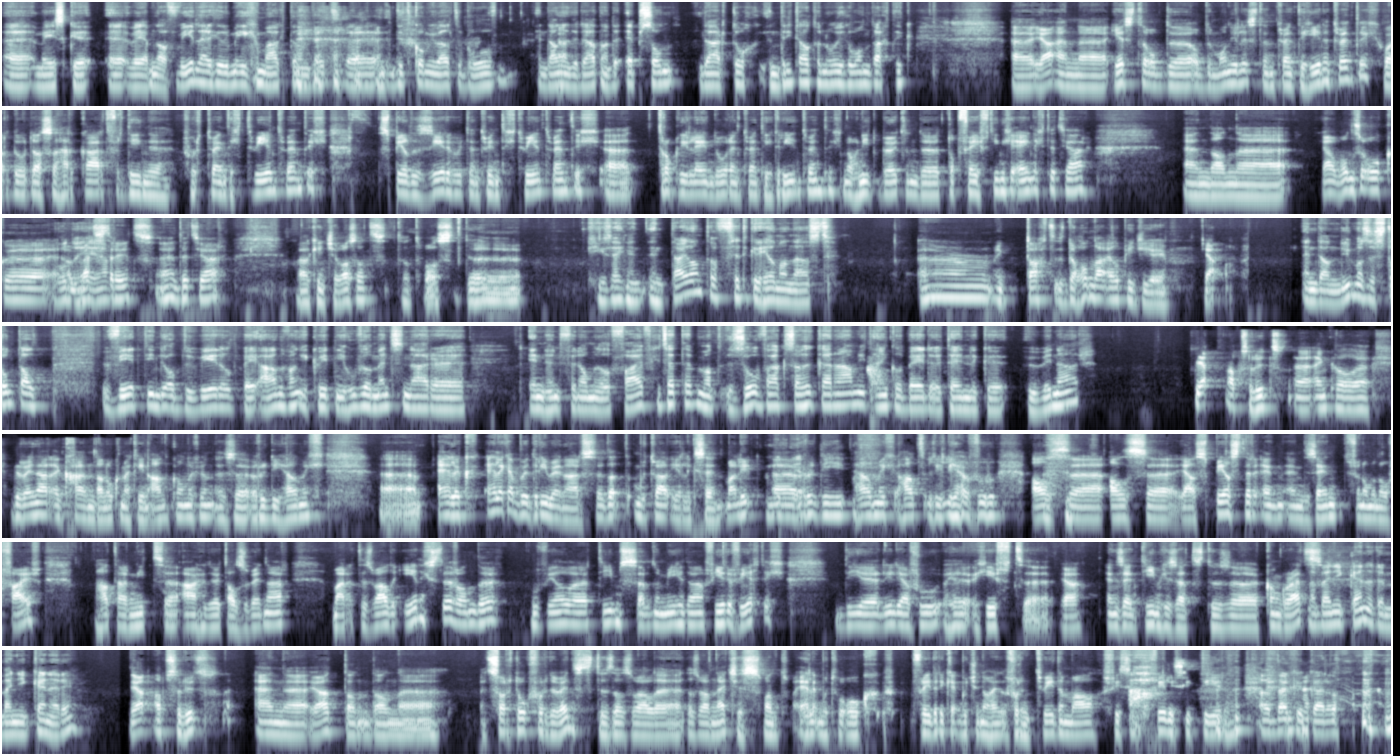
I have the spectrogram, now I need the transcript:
uh, meisje, uh, wij hebben al veel erger meegemaakt dan dit. Uh, dit kom je wel te boven. En dan ja. inderdaad naar de Epson, daar toch een drietal toernooi gewonnen, dacht ik. Ja, en uh, eerst op de, op de moneylist in 2021, waardoor dat ze haar kaart verdiende voor 2022. Speelde zeer goed in 2022. Uh, trok die lijn door in 2023. Nog niet buiten de top 15 geëindigd dit jaar. En dan ja, won ze ook won, een wedstrijd ja. dit jaar. Welk eentje was dat? Dat was de... Je zegt in, in Thailand of zit ik er helemaal naast? Um, ik dacht de Honda LPGA, ja. En dan nu, maar ze stond al veertiende op de wereld bij aanvang. Ik weet niet hoeveel mensen naar uh, in hun Phenomenal 5 gezet hebben, want zo vaak zag ik haar naam niet, enkel bij de uiteindelijke winnaar. Ja, absoluut. Uh, enkel uh, de winnaar, ik ga hem dan ook meteen aankondigen, is uh, Rudy Helmich. eigenlijk, eigenlijk hebben we drie winnaars, dat moet wel eerlijk zijn. Maar Rudy Helmich had Lilia Vu als, als ja, speelster in, in zijn Phenomenal 5. Had haar niet aangeduid als winnaar, maar het is wel de enigste van de, hoeveel teams hebben er meegedaan? 44, die Lilia Vu geeft ja, in zijn team gezet. Dus uh, congrats. Dan ben je kenner, dan ben je kenner, hè? Ja, absoluut. En uh, ja, dan... dan uh, het zorgt ook voor de winst, dus dat is wel, dat is wel netjes. Want eigenlijk moeten we ook... Frederik, ik moet je nog voor een tweede maal feliciteren. Ah. Oh, dank u, Karel.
